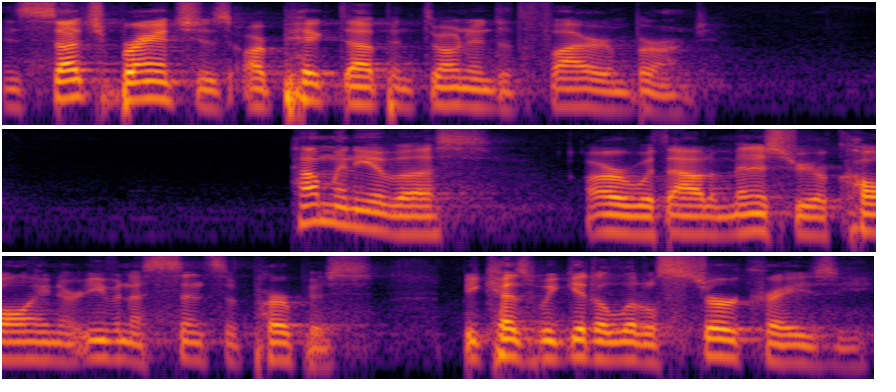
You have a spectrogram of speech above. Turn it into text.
And such branches are picked up and thrown into the fire and burned. How many of us are without a ministry or calling or even a sense of purpose because we get a little stir crazy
